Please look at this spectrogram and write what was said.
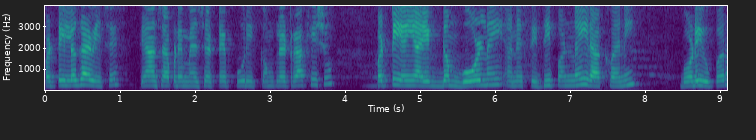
પટ્ટી લગાવી છે, ત્યાં જ આપણે મેજર ટેપ પૂરી કમ્પ્લીટ રાખીશું. પટ્ટી અહીંયા એકદમ ગોળ નહીં અને સીધી પણ નહીં રાખવાની. બોડી ઉપર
